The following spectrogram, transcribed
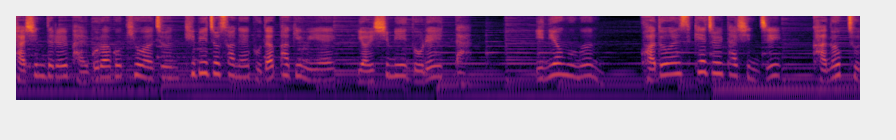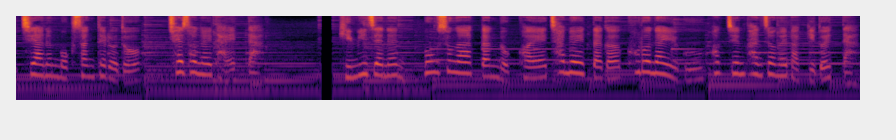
자신들을 발굴하고 키워준 TV조선에 보답하기 위해 열심히 노래했다. 임영웅은 과도한 스케줄 탓인지 간혹 좋지 않은 목 상태로도 최선을 다했다. 김희재는 뽕숭아 학당 녹화에 참여했다가 코로나19 확진 판정을 받기도 했다.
